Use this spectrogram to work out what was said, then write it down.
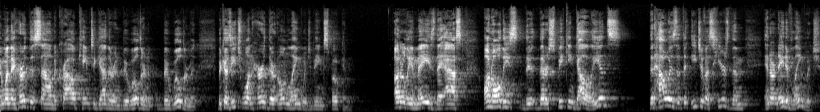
And when they heard this sound, a crowd came together in bewilderment because each one heard their own language being spoken. Utterly amazed, they asked, On all these that are speaking Galileans? Then how is it that each of us hears them in our native language?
